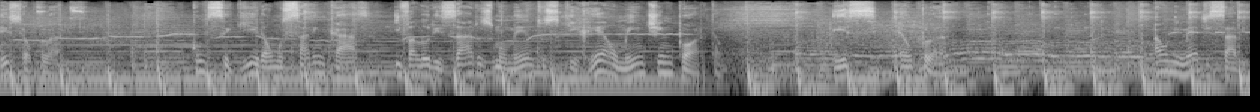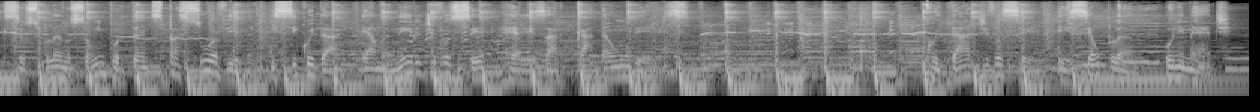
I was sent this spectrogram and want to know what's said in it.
Esse é o plano. Conseguir almoçar em casa e valorizar os momentos que realmente importam. Esse é o plano. A Unimed sabe que seus planos são importantes para sua vida e se cuidar é a maneira de você realizar cada um deles. Cuidar de você. Esse é o plano Unimed.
